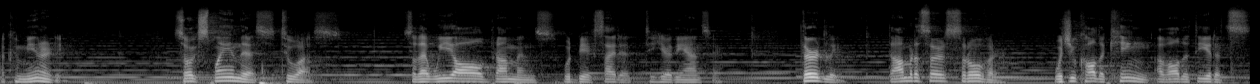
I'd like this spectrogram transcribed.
a community. So explain this to us so that we all Brahmins would be excited to hear the answer. Thirdly, the Amritsar Sarovar, which you call the king of all the tirths,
